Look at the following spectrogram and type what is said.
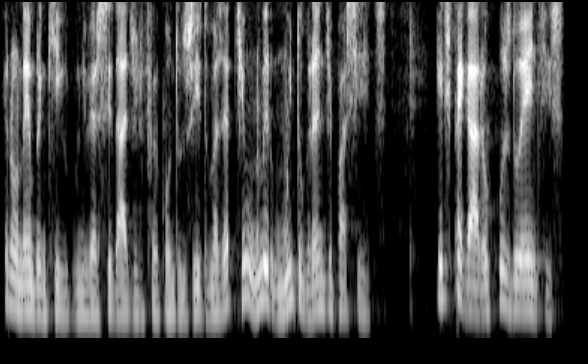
Eu não lembro em que universidade ele foi conduzido, mas é, tinha um número muito grande de pacientes. Eles pegaram os doentes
